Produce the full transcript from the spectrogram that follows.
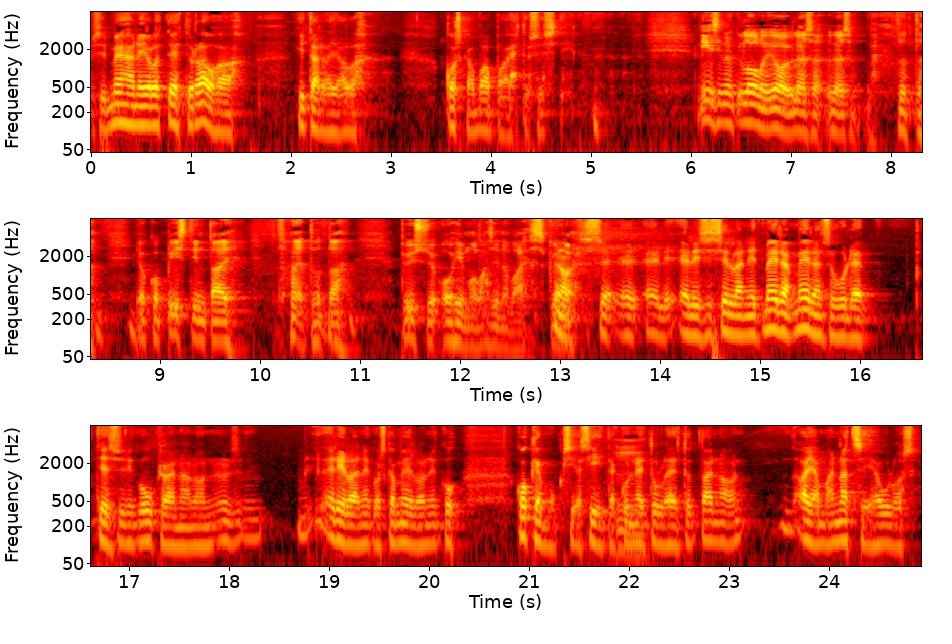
siis mehän ei ole tehty rauhaa itärajalla koskaan vapaaehtoisesti. Niin, siinä on kyllä ollut jo yleensä, yleensä tota, joko pistin tai, tai tota, pyssy ohimolla siinä vaiheessa. Kyllä. No, se, eli, eli siis sillä niin, että meidän, meidän suhde tietysti niin Ukrainaan on erilainen, koska meillä on niin kuin kokemuksia siitä, kun mm. ne tulee tota, no, ajamaan natseja ulos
